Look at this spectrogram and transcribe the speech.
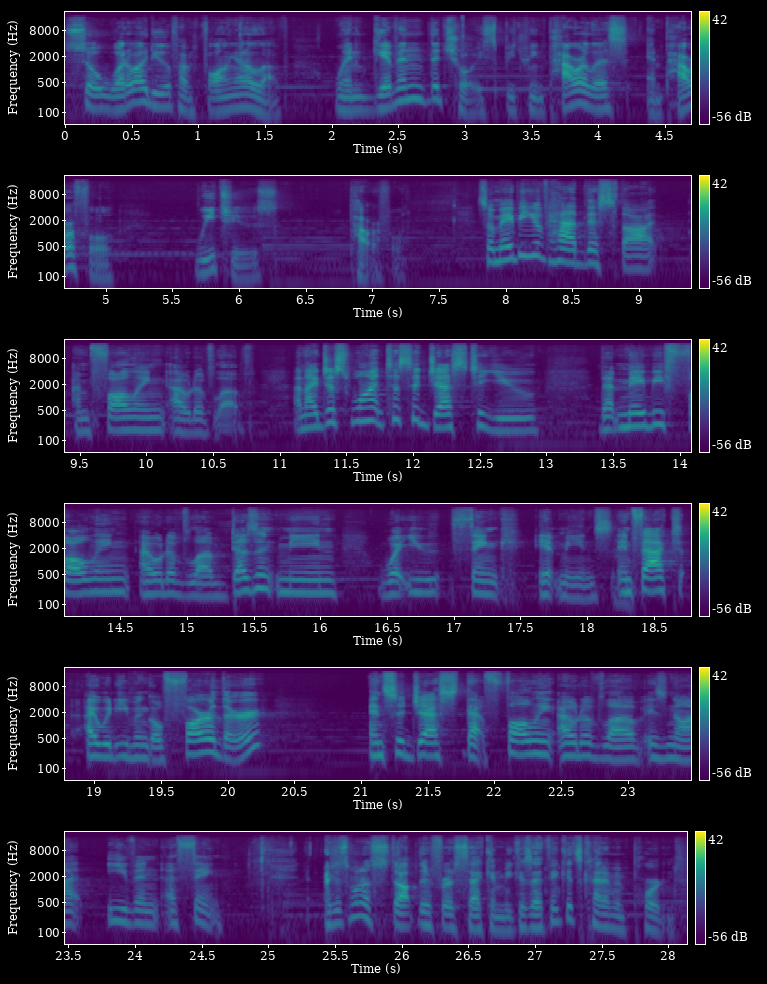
so what do I do if I'm falling out of love? When given the choice between powerless and powerful, we choose powerful. So maybe you've had this thought I'm falling out of love. And I just want to suggest to you that maybe falling out of love doesn't mean what you think it means. In fact, I would even go farther and suggest that falling out of love is not even a thing. I just want to stop there for a second because I think it's kind of important.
